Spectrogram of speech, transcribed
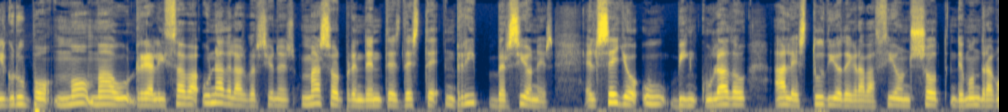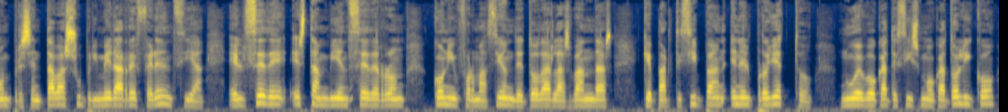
El grupo Mo Mau realizaba una de las versiones más sorprendentes de este RIP Versiones. El sello U, vinculado al estudio de grabación SOT de Mondragón, presentaba su primera referencia. El CD es también CD-ROM con información de todas las bandas que participan en el proyecto. Nuevo Catecismo Católico,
